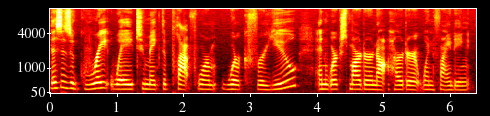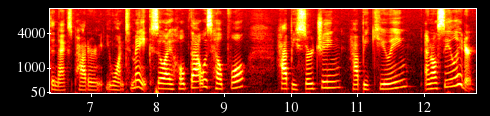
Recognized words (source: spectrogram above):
This is a great way to make the platform work for you and work smarter, not harder, when finding the next pattern you want to make. So I hope that was helpful. Happy searching, happy queuing, and I'll see you later.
